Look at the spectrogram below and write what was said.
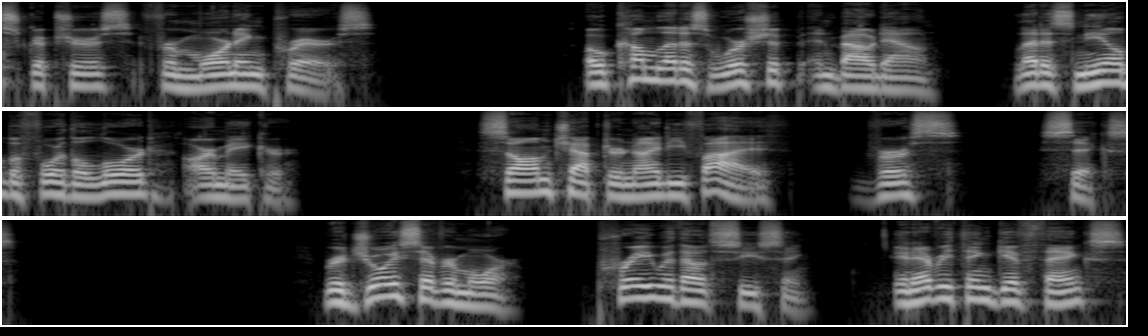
Scriptures for Morning Prayers. O come, let us worship and bow down. Let us kneel before the Lord our Maker. Psalm chapter 95, verse 6. Rejoice evermore, pray without ceasing. In everything give thanks,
